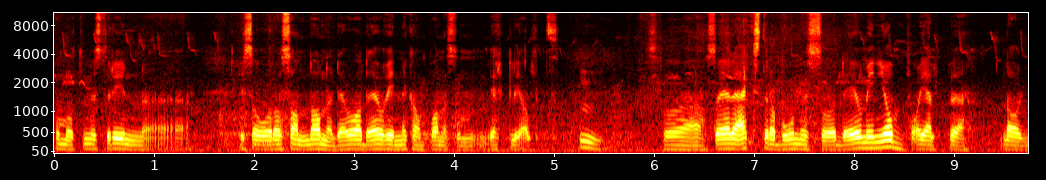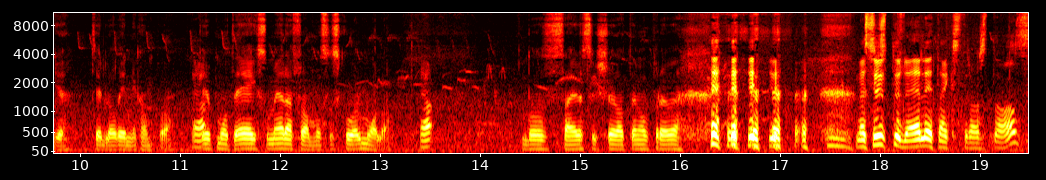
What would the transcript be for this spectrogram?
på en måte mysterien eh, disse åra og Sandane, det var det å vinne kampene som virkelig gjaldt. Mm. Så, så er det ekstra bonus, og det er jo min jobb å hjelpe laget til å vinne kamper. Det er jo på en måte jeg som er der framme og skal skåre måla. Ja. Da sier det seg sjøl at jeg må prøve. Men syns du det er litt ekstra stas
